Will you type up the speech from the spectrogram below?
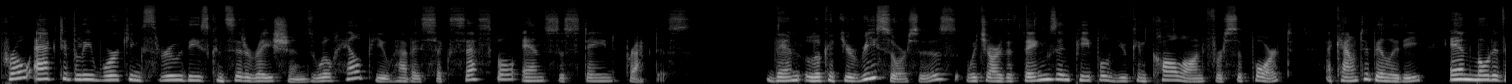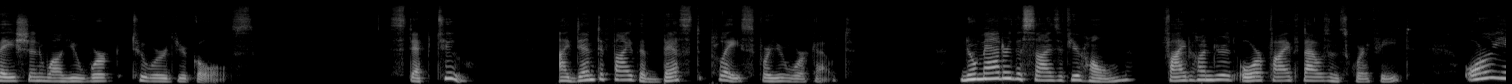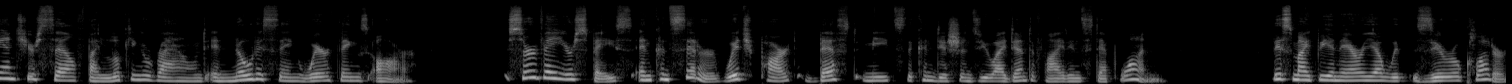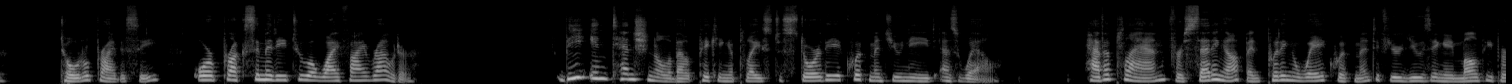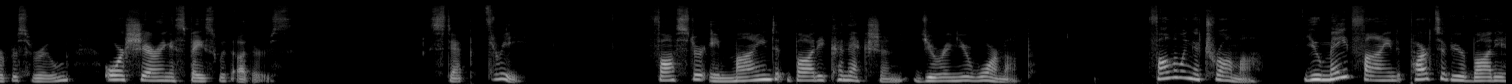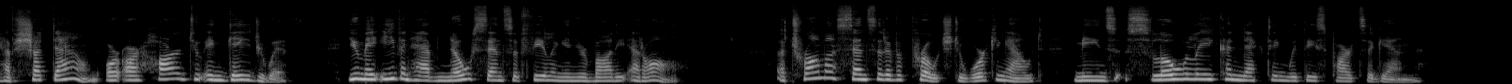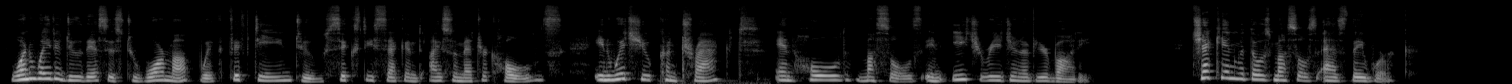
Proactively working through these considerations will help you have a successful and sustained practice. Then look at your resources, which are the things and people you can call on for support, accountability, and motivation while you work toward your goals. Step 2 Identify the best place for your workout. No matter the size of your home, 500 or 5,000 square feet, orient yourself by looking around and noticing where things are Survey your space and consider which part best meets the conditions you identified in step one. This might be an area with zero clutter, total privacy, or proximity to a Wi Fi router. Be intentional about picking a place to store the equipment you need as well. Have a plan for setting up and putting away equipment if you're using a multi purpose room or sharing a space with others. Step 3 Foster a mind body connection during your warm up. Following a trauma, you may find parts of your body have shut down or are hard to engage with. You may even have no sense of feeling in your body at all. A trauma sensitive approach to working out means slowly connecting with these parts again. One way to do this is to warm up with 15 to 60 second isometric holds in which you contract and hold muscles in each region of your body. Check in with those muscles as they work.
